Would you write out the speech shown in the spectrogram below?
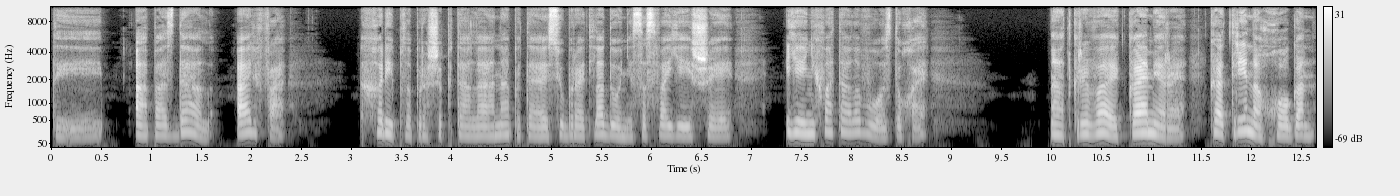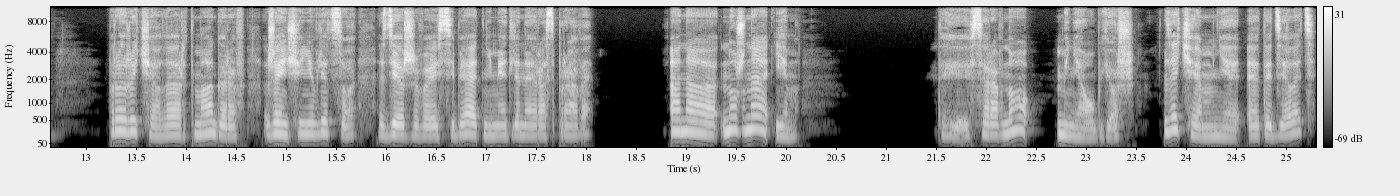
«Ты опоздал, Альфа», — хрипло прошептала она, пытаясь убрать ладони со своей шеи. Ей не хватало воздуха. «Открывай камеры, Катрина Хоган!» — прорычала Артмагаров женщине в лицо, сдерживая себя от немедленной расправы. «Она нужна им». «Ты все равно меня убьешь. Зачем мне это делать?»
